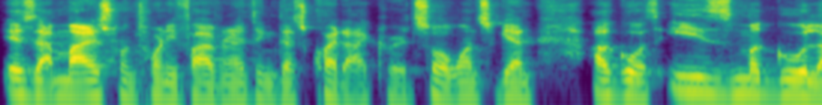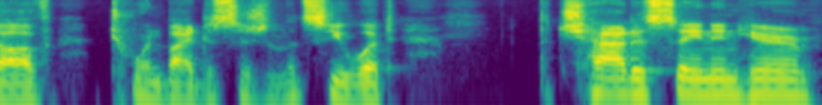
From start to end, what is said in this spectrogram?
is at minus 125, and I think that's quite accurate. So once again, I'll go with Ismagulov to win by decision. Let's see what the chat is saying in here.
